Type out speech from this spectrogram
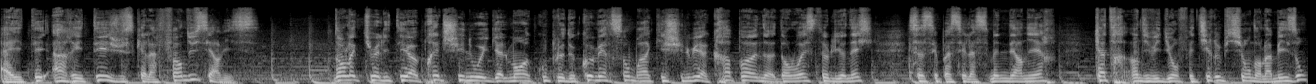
a été arrêté jusqu'à la fin du service. Dans l'actualité, près de chez nous également, un couple de commerçants braqués chez lui à Craponne, dans l'ouest lyonnais. Ça s'est passé la semaine dernière. Quatre individus ont fait irruption dans la maison.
